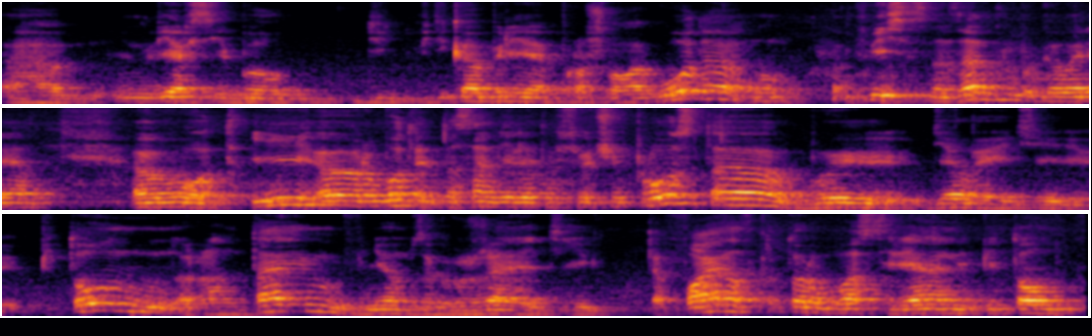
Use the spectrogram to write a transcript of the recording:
э, версии был в декабре прошлого года, ну, месяц назад, грубо говоря. Вот. И работает на самом деле это все очень просто. Вы делаете Python, runtime, в нем загружаете это файл, в котором у вас реальный питон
